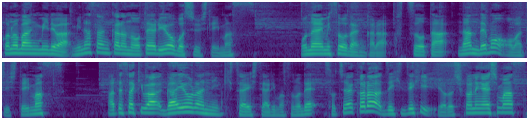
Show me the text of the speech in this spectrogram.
この番組では皆さんからのお便りを募集しています。お悩み相談から、普通おた、何でもお待ちしています。宛先は概要欄に記載してありますので、そちらからぜひぜひよろしくお願いします。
